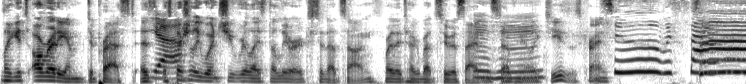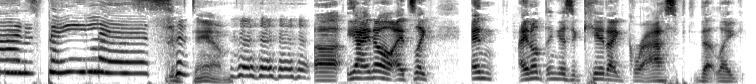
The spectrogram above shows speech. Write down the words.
Like it's already I'm depressed, as, Yeah. especially once you realize the lyrics to that song where they talk about suicide and stuff, and Mm-hmm. you're like, Jesus Christ. Suicide is painless. Damn. uh, yeah, I know. It's like, and I don't think as a kid I grasped that like,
